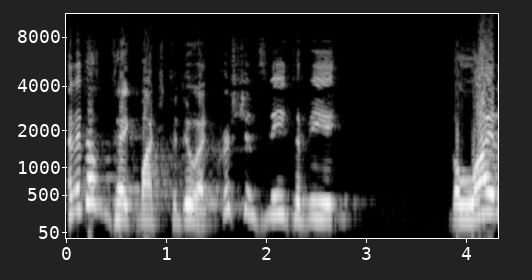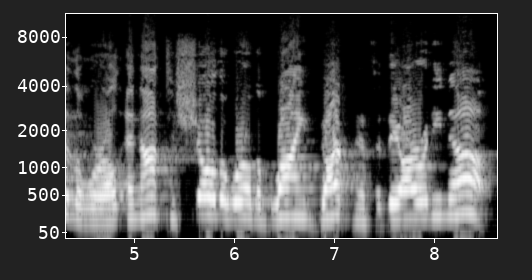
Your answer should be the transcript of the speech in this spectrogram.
And it doesn't take much to do it. Christians need to be the light of the world and not to show the world a blind darkness that they already know.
